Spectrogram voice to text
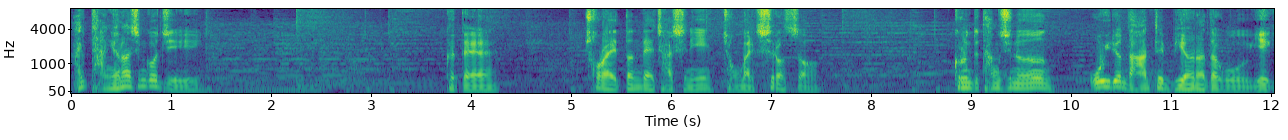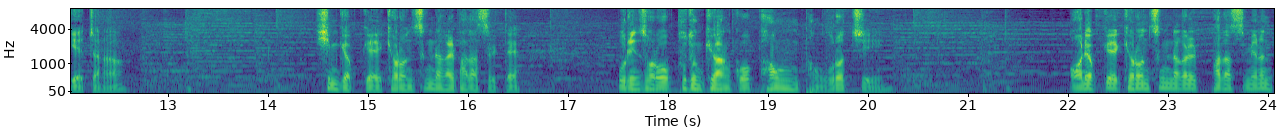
아니, 당연하신 거지. 그때 초라했던 내 자신이 정말 싫었어. 그런데 당신은 오히려 나한테 미안하다고 얘기했잖아. 힘겹게 결혼 승낙을 받았을 때 우린 서로 부둥켜 안고 펑펑 울었지. 어렵게 결혼 승낙을 받았으면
